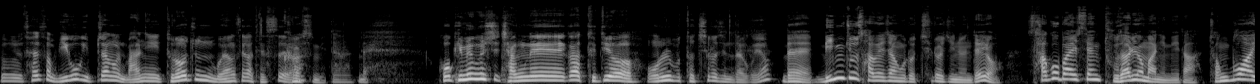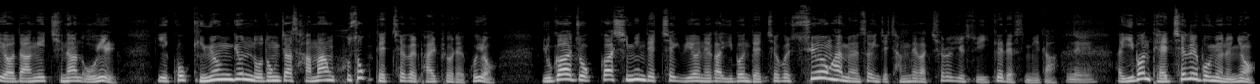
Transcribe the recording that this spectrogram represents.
그 사실상 미국 입장을 많이 들어준 모양새가 됐어요. 그렇습니다. 네. 고 김영균 씨 장례가 드디어 오늘부터 치러진다고요? 네, 민주사회장으로 치러지는데요. 사고 발생 두 달여 만입니다. 정부와 여당이 지난 5일 이 고 김영균 노동자 사망 후속 대책을 발표를 했고요. 유가족과 시민대책위원회가 이번 대책을 수용하면서 이제 장례가 치러질 수 있게 됐습니다. 네. 이번 대책을 보면은요.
